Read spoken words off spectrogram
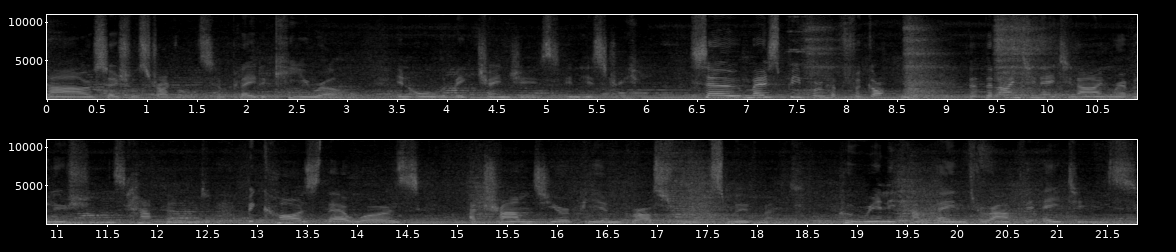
how social struggles have played a key role in all the big changes in history. So most people have forgotten that the 1989 revolutions happened because there was a trans-European grassroots movement who really campaigned throughout the 80s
